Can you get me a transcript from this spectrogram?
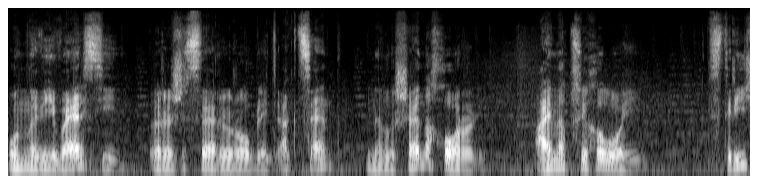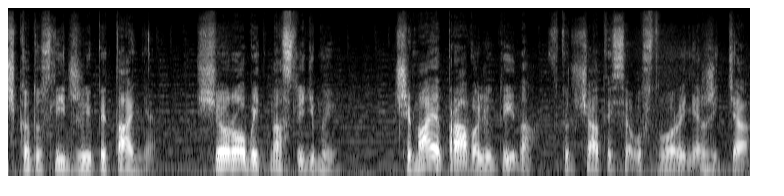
У новій версії режисери роблять акцент не лише на хорорі, а й на психології. Стрічка досліджує питання, що робить нас людьми, чи має право людина втручатися у створення життя,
